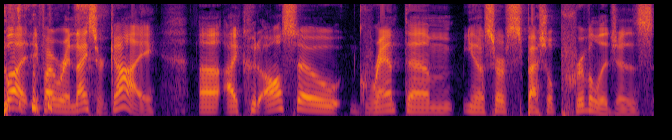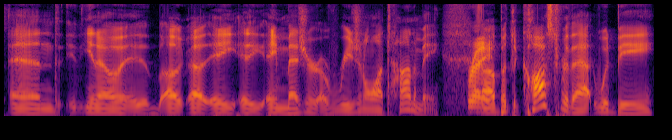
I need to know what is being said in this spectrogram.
but if I were a nicer guy, uh, I could also grant them, you know, sort of special privileges and, you know, a, a, a measure of regional autonomy. Right. Uh, but the cost for that would be,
